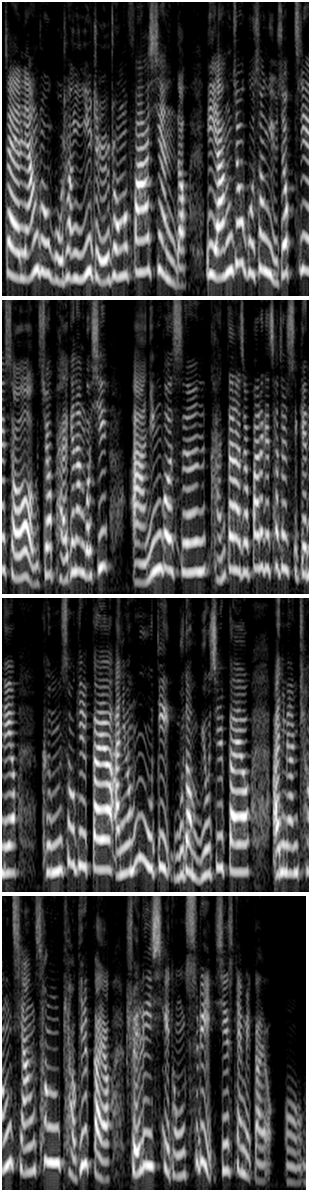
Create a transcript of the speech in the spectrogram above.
在凉州古城遗址中发现的이 양조 고성 유적지에서 그죠 발견한 것이 아닌 것은 간단하죠. 빠르게 찾을 수 있겠네요. 금속일까요? 아니면 무디, 무덤, 묘지일까요? 아니면 정치양 성벽일까요? 水利系统 수리 시스템일까요? 어.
